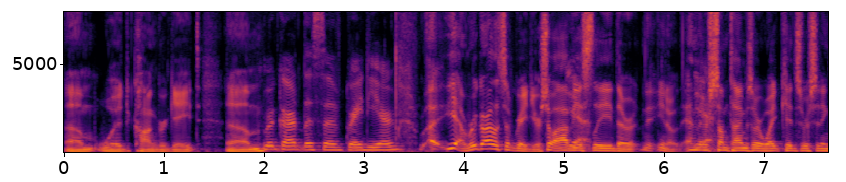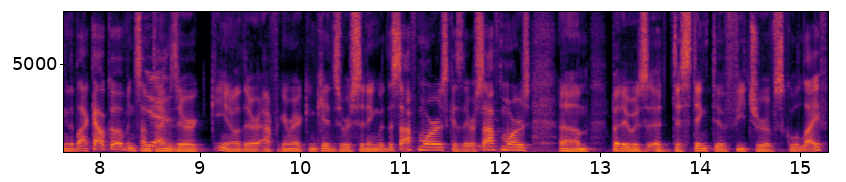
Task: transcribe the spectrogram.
um, would congregate, um, regardless of grade year. Uh, yeah, regardless of grade year. So obviously yeah. there, you know, and yeah. there's sometimes there are white kids who are sitting in the black alcove and sometimes yeah. there are you know there are African American kids who are sitting with the sophomores because they were sophomores. Um, but it was a distinctive feature of school life,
